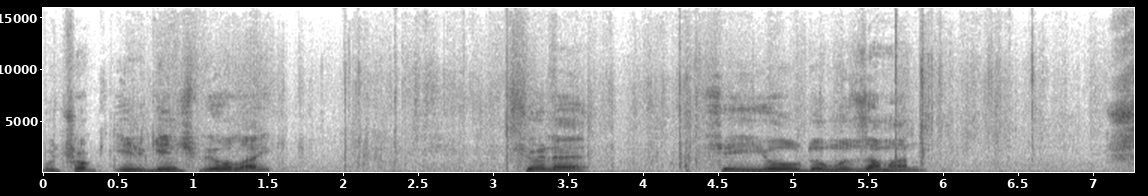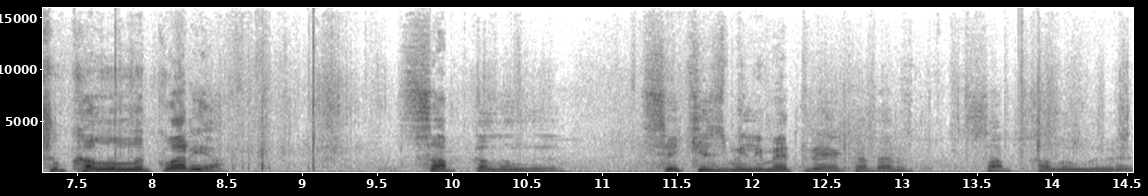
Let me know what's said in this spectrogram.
bu çok ilginç bir olay. Şöyle şeyi yolduğumuz zaman şu kalınlık var ya sap kalınlığı 8 milimetreye kadar sap kalınlığı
